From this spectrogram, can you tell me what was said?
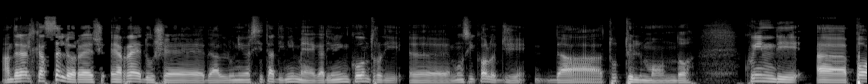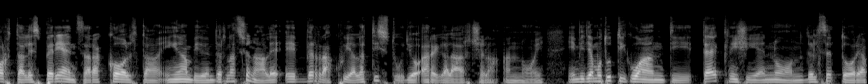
Andrea del Castello è reduce dall'Università di Nimega di un incontro di eh, musicologi da tutto il mondo, quindi eh, porta l'esperienza raccolta in ambito internazionale e verrà qui all'Atti Studio a regalarcela a noi. Invitiamo tutti quanti, tecnici e non del settore, a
